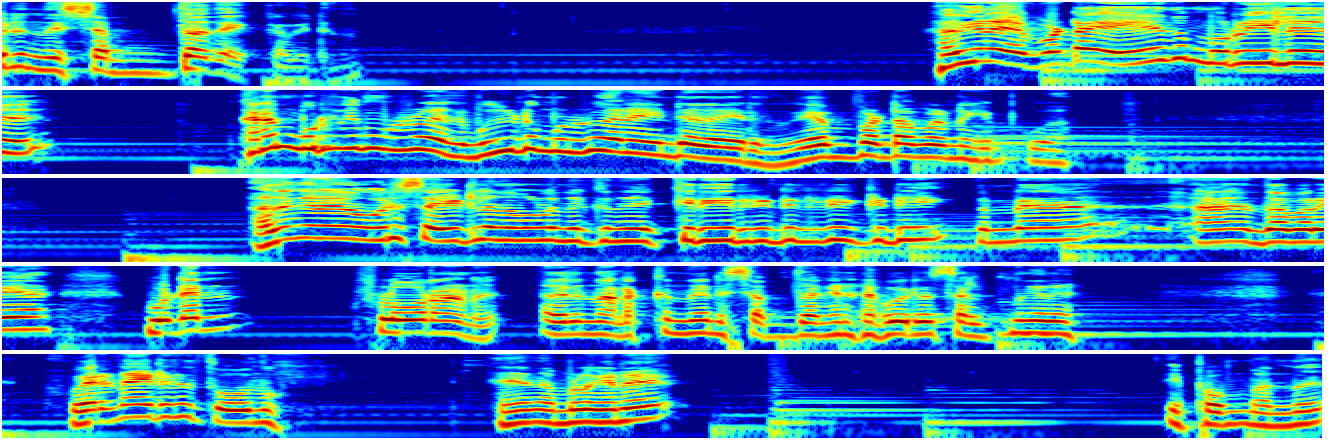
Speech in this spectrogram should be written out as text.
ഒരു നിശബ്ദതയൊക്കെ വരുന്നു. അതിങ്ങനെ എവിടെ ഏത് മുറിയിൽ കാരണം മുറി മുഴുവൻ വീട് മുഴുവൻ അതിന്റെതായിരുന്നു. എവിടെ വേണമെങ്കിൽ പോവാം. അതിങ്ങനെ ഒരു സൈഡിൽ നമ്മൾ നിൽക്കുന്ന കിടി പിന്നെ എന്താ പറയുക വുഡൻ ഫ്ലോറാണ് അതിൽ നടക്കുന്നതിന്റെ ശബ്ദം അങ്ങനെ ഓരോ സ്ഥലത്ത് നിന്ന് ഇങ്ങനെ വരണമായിട്ട് ഇങ്ങനെ തോന്നും. നമ്മളിങ്ങനെ ഇപ്പം വന്ന്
